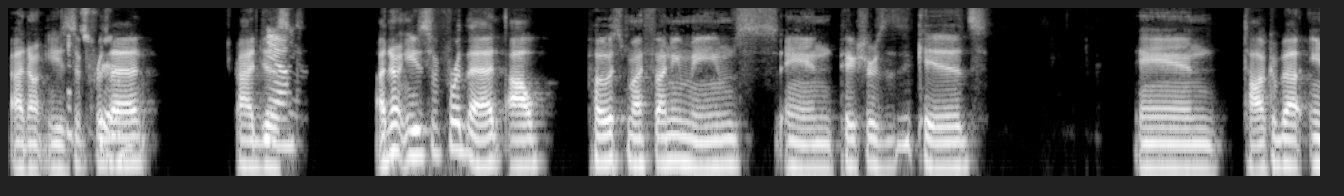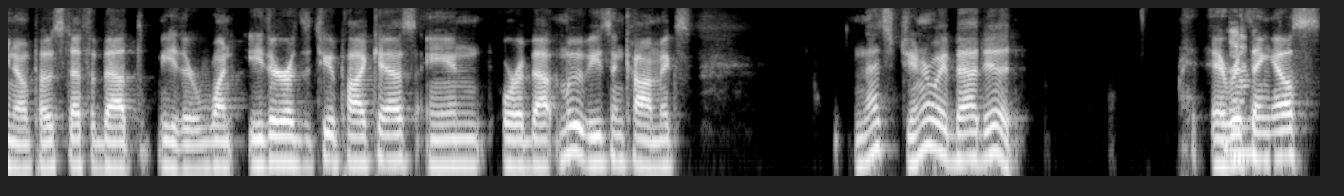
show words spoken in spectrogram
I don't use That's it for true. that. I just I don't use it for that. I'll post my funny memes and pictures of the kids and talk about, you know, post stuff about either one either of the two podcasts and or about movies and comics. And that's generally about it. Everything else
